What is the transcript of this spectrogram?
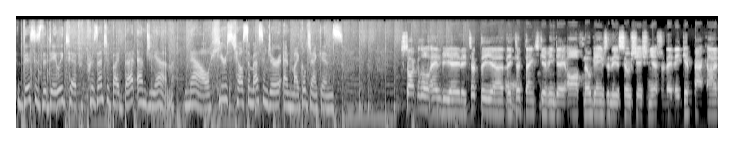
This is the Daily Tip presented by BetMGM. Now, here's Chelsea Messenger and Michael Jenkins. Let's talk a little NBA. They took the uh, they took Thanksgiving Day off. No games in the association yesterday. They get back on it.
